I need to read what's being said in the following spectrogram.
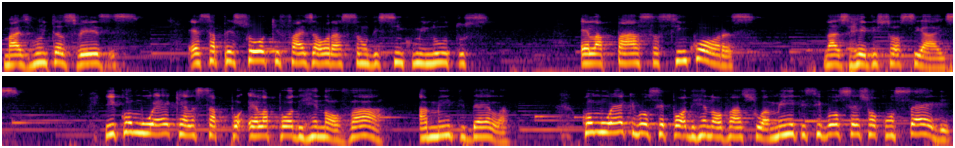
Mas muitas vezes, essa pessoa que faz a oração de cinco minutos, ela passa cinco horas nas redes sociais. E como é que ela, ela pode renovar a mente dela? Como é que você pode renovar a sua mente se você só consegue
